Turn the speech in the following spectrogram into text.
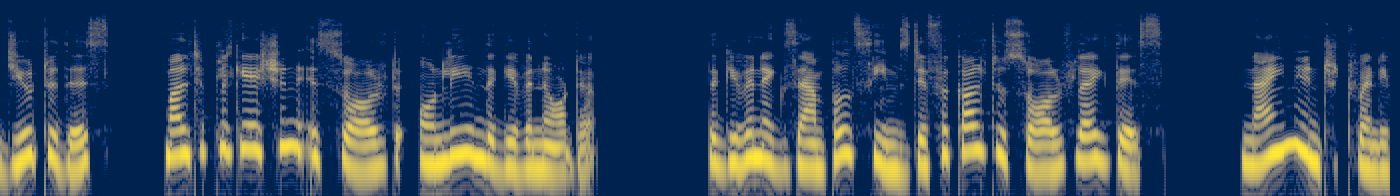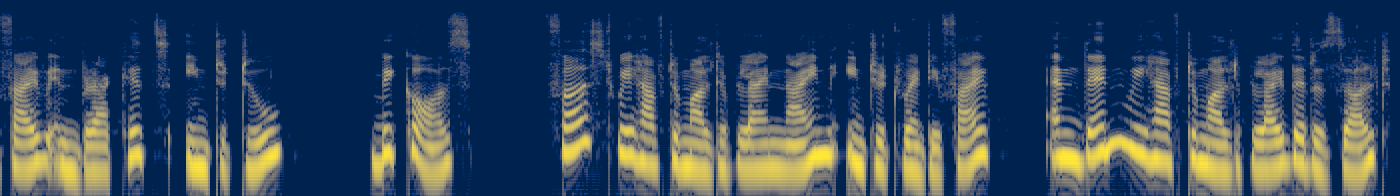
Due to this, multiplication is solved only in the given order. The given example seems difficult to solve like this 9 into 25 in brackets into 2 because first we have to multiply 9 into 25 and then we have to multiply the result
